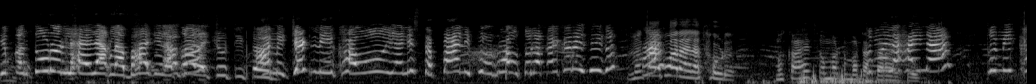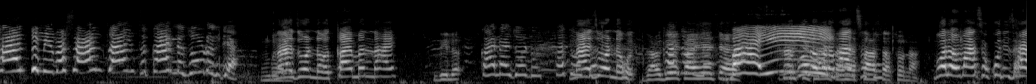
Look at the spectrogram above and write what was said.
ती पण तोडून लिहायला लागला भाजीला करायची होती तर. आम्ही चटणी खाऊ या नुसतं पाणी पिऊन राहू. तुला काय करायचंय ग? मग काय बोलायला थोडं? मग काय का मटमटा तुम्हाला हाय करायचं ना तुम्ही खा तुम्ही बसा आमचं आमचं कारलं जोडून द्या बरं. नाही जोडणं होत. काय म्हणणं आहे? दिलं. काय नाही जोडून का तू- नाही जोडणं? होत. जाऊ दे काय याच्या बाई! बोला बरं माणसं तू. सासा सोना. बोला माणसं कोणी झा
